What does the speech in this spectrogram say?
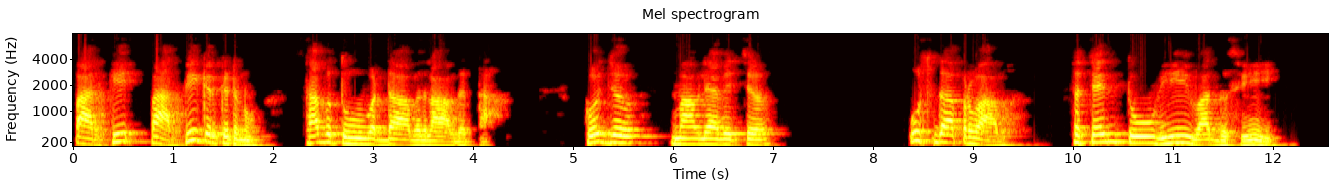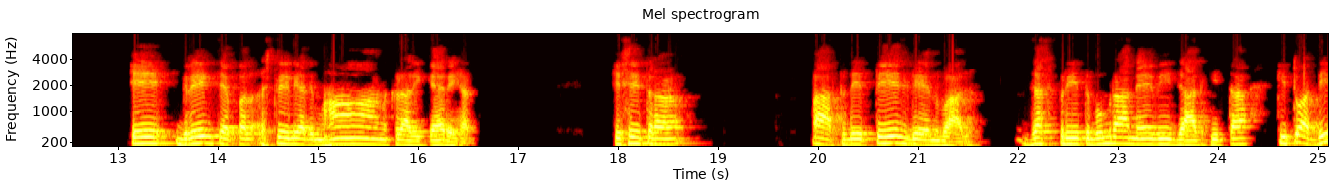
ਭਾਰਤੀ ਭਾਰਤੀ ਕ੍ਰਿਕਟ ਨੂੰ ਸਭ ਤੋਂ ਵੱਡਾ ਬਦਲਾਅ ਦਿੱਤਾ। ਕੁਝ ਮਾਮਲਿਆਂ ਵਿੱਚ ਉਸ ਦਾ ਪ੍ਰਭਾਵ ਸਚਿਨ ਤੋਂ ਵੀ ਵੱਧ ਸੀ। ਇਹ ਗ੍ਰੇਗ ਚੈਪਲ ਆਸਟ੍ਰੇਲੀਆ ਦੇ ਮਹਾਨ ਖਿਡਾਰੀ ਕਹਿ ਰਹੇ ਹਨ। ਇਸੇ ਤਰ੍ਹਾਂ ਭਾਰਤ ਦੇ ਤੇਜ਼ ਗੇਂਦਬਾਜ਼ ਜਸਪ੍ਰੀਤ ਬੁਮਰਾਹ ਨੇ ਵੀ ਯਾਦ ਕੀਤਾ ਕਿ ਤੁਹਾਡੀ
